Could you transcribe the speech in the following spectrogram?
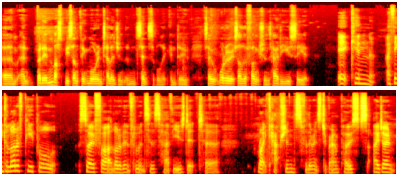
um, and but it must be something more intelligent and sensible it can do. So, what are its other functions? How do you see it? It can. I think a lot of people so far, a lot of influencers have used it to write captions for their Instagram posts. I don't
